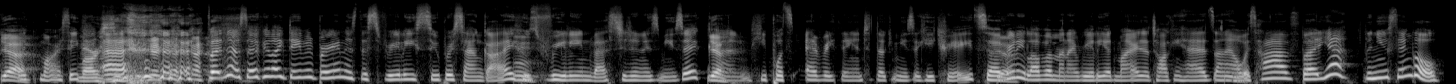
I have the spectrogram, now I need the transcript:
Yeah. Like Marcy. Marcy. Uh, but no, so I feel like David Byrne is this really super sound guy mm. who's really invested in his music. Yeah. And he puts everything into the music he creates. So yeah. I really love him and I really admire the Talking Heads and mm. I always have. But yeah, the new single.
